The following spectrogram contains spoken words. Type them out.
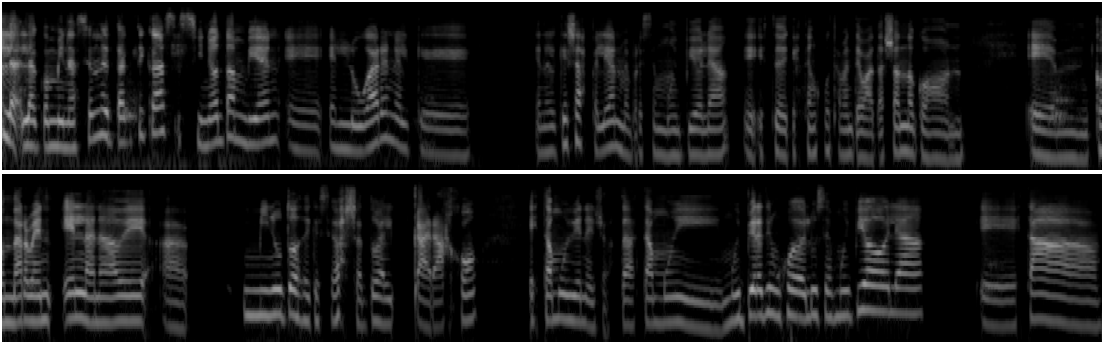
la, combinación de tácticas, sino también eh, el lugar en el que en el que ellas pelean me parece muy piola. Eh, este de que estén justamente batallando con, em, con Darwin en la nave a minutos de que se vaya todo el carajo. Está muy bien hecho, está, está muy, muy piola, tiene un juego de luces muy piola. Eh, está,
